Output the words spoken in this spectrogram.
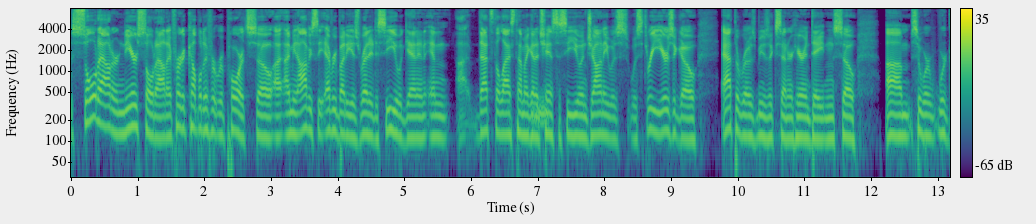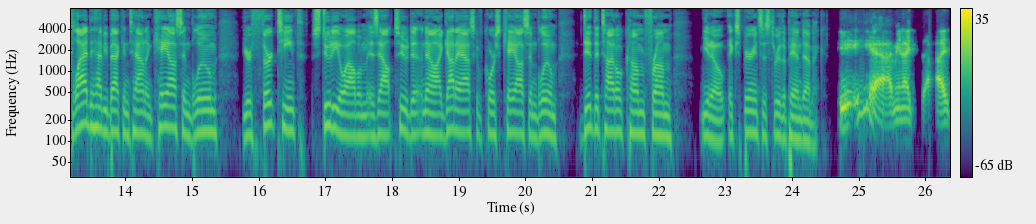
sold out or near sold out. I've heard a couple different reports. So, I, I mean, obviously, everybody is ready to see you again, and and uh, that's the last time I got a chance to see you and Johnny was was three years ago at the Rose Music Center here in Dayton. So, um, so we're we're glad to have you back in town. And Chaos in Bloom your 13th studio album is out too. Now, I got to ask, of course, Chaos in Bloom, did the title come from, you know, experiences through the pandemic? Yeah. I mean, I, I,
